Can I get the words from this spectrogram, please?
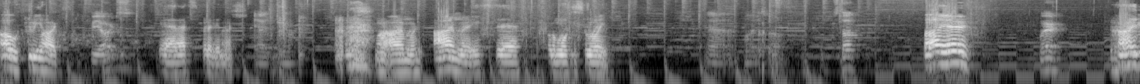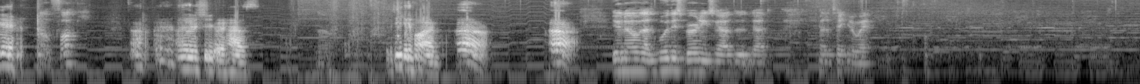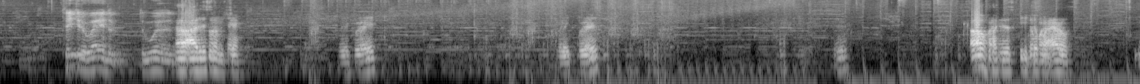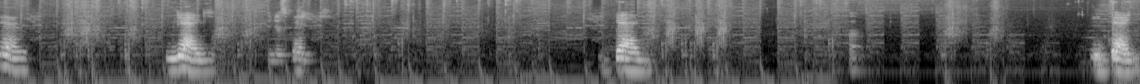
Oh, three hearts. three hearts. Yeah, that's pretty much. Yeah, it's pretty much. My armor, armor is uh, almost destroyed. Stop. Fire! Where? Right here. Oh fuck. I'm gonna shoot her house. No. The chicken farm. Uh, uh. You know that wood is burning, so you have to that you have to take it away. Take it away, the the wood. Uh, I just want to check. Wait for it. Wait for it. Hmm. Oh, I can just pick up my arrows. Yay. Yay. You just Yeah. peek. Yay. Fuck. Yay.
